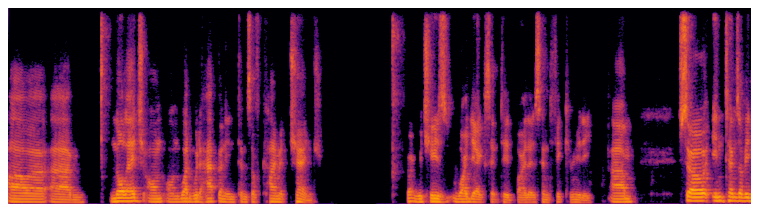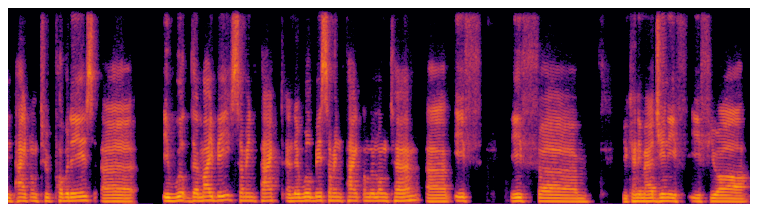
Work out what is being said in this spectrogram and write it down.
our um, knowledge on, on what would happen in terms of climate change which is widely accepted by the scientific community. Um, so in terms of impact on two properties, uh, it will there might be some impact and there will be some impact on the long term. Uh, if if um, you can imagine if if you are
